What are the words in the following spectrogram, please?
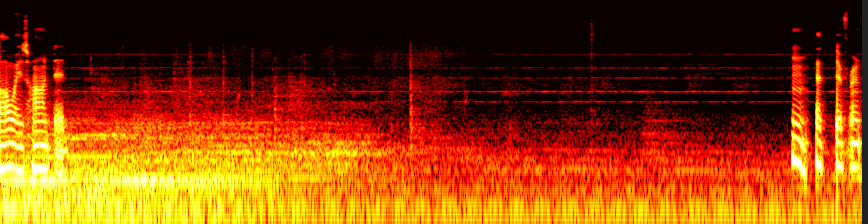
Hallway's haunted. Hmm, that's different.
